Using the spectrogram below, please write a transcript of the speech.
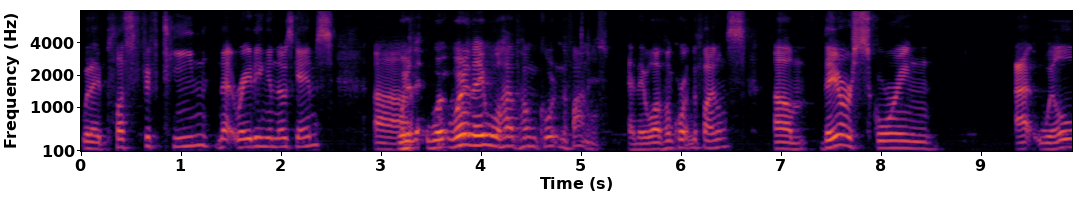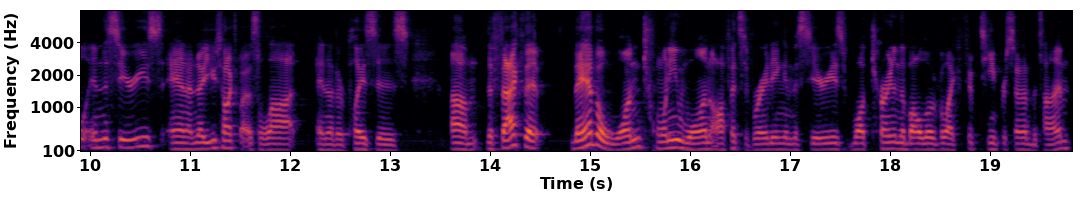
with a plus 15 net rating in those games. Uh, where, they, where, where they will have home court in the finals. and they will have home court in the finals. Um, they are scoring at will in the series, and I know you talked about this a lot in other places. Um, the fact that they have a 121 offensive rating in the series while turning the ball over like 15% of the time.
